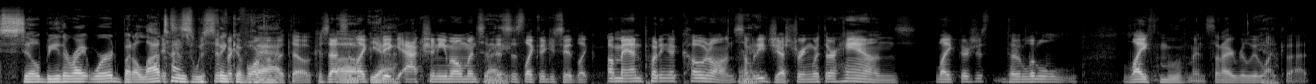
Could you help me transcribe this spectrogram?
still be the right word, but a lot of It's times we think of that. of it though, because that's uh, in like yeah. big actiony moments, and this is like like you said, like a man putting a coat on, somebody gesturing with their hands. Like there's just they're little life movements, and I really like that.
